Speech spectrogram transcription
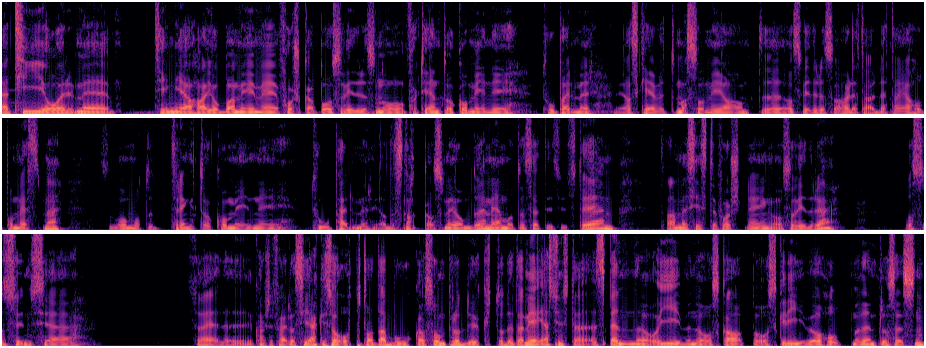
Det er ti år med ting jeg har jobba mye med, forska på osv., som nå fortjente å komme inn i to permer. Jeg har skrevet masse og mye annet osv., så, videre, så har dette, dette jeg holdt på mest med, så nå måtte, trengte å komme inn i to permer. Jeg hadde snakka så mye om det, men jeg måtte sette i system, ta med siste forskning osv. Og, og så syns jeg så er det kanskje feil å si, jeg er ikke så opptatt av boka som produkt, og dette, men jeg, jeg syns det er spennende og givende å skape og skrive og holde på med den prosessen.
